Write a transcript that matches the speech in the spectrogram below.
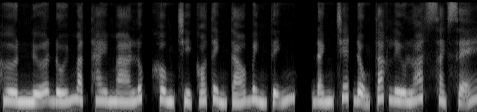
Hơn nữa đối mặt thay ma lúc không chỉ có tỉnh táo bình tĩnh, đánh chết động tác lưu loát sạch sẽ,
